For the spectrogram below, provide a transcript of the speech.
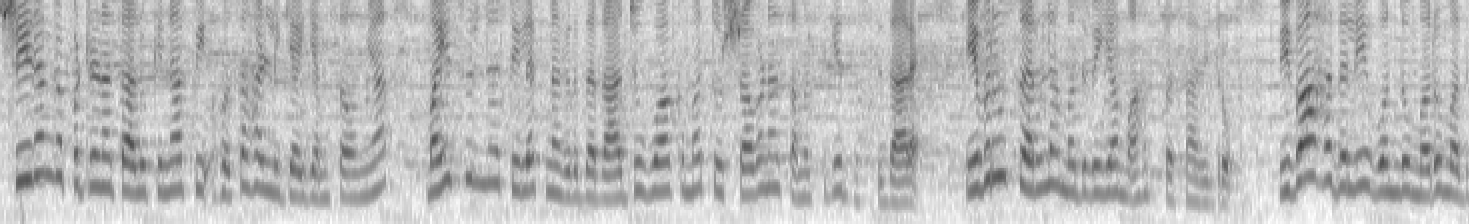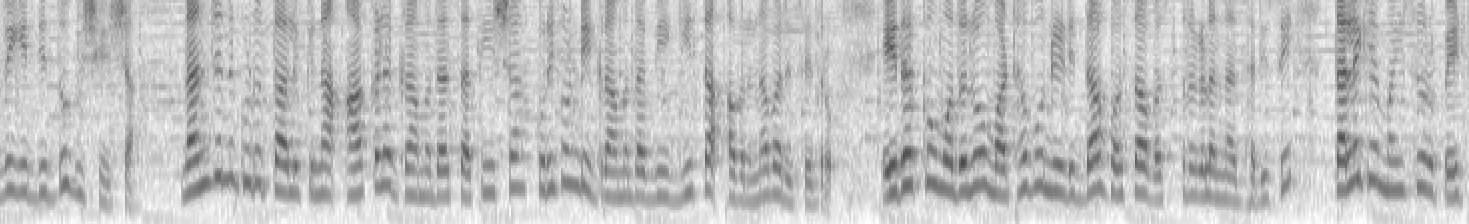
ಶ್ರೀರಂಗಪಟ್ಟಣ ತಾಲೂಕಿನ ಪಿ ಹೊಸಹಳ್ಳಿಯ ಎಂ ಸೌಮ್ಯ ಮೈಸೂರಿನ ತಿಲಕ್ ನಗರದ ರಾಜು ವಾಕ್ ಮತ್ತು ಶ್ರವಣ ಸಮಸ್ಯೆಗೆ ಧರಿಸಿದ್ದಾರೆ ಇವರು ಸರಳ ಮದುವೆಯ ಮಹತ್ವ ಸಾರಿದ್ರು. ವಿವಾಹದಲ್ಲಿ ಒಂದು ಮರು ಮದುವೆ ಇದ್ದಿದ್ದು ವಿಶೇಷ. ನಂಜನಗೂಡು ತಾಲೂಕಿನ ಆಕಳ ಗ್ರಾಮದ ಸತೀಶ, ಕುರಿಹುಂಡಿ ಗ್ರಾಮದ ವಿ ಗೀತಾ ಅವರನ್ನ ವರಿಸಿದ್ರು. ಇದಕ್ಕೂ ಮೊದಲು ಮಠವು ನೀಡಿದ್ದ ಹೊಸ ವಸ್ತ್ರಗಳನ್ನ ಧರಿಸಿ ತಲೆಗೆ ಮೈಸೂರು ಪೇಟ,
